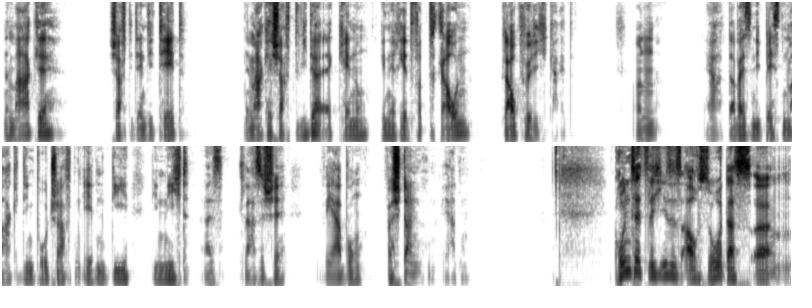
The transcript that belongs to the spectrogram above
Eine Marke schafft Identität, eine Marke schafft Wiedererkennung, generiert Vertrauen, Glaubwürdigkeit. Und ja, dabei sind die besten Marketingbotschaften eben die, die nicht als klassische Werbung verstanden werden. Grundsätzlich ist es auch so, dass ähm,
